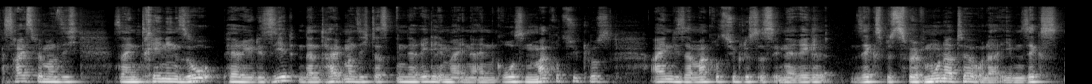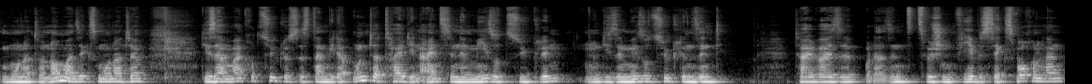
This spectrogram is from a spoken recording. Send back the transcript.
Das heißt, wenn man sich sein Training so periodisiert, dann teilt man sich das in der Regel immer in einen großen Makrozyklus ein. Dieser Makrozyklus ist in der Regel sechs bis zwölf Monate oder eben sechs Monate und nochmal sechs Monate. Dieser Makrozyklus ist dann wieder unterteilt in einzelne Mesozyklen und diese Mesozyklen sind teilweise oder sind zwischen vier bis sechs Wochen lang.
